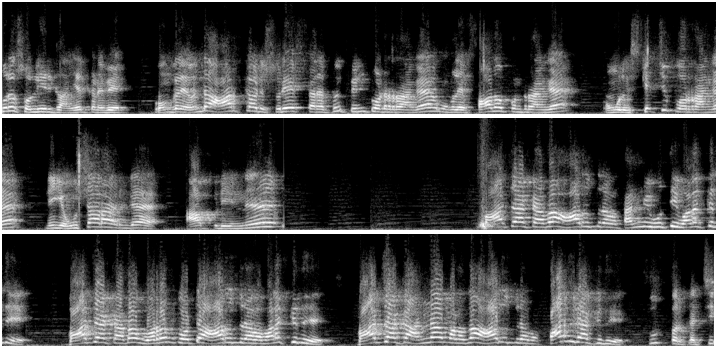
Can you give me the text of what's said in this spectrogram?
முறை சொல்லியிருக்கான் ஏற்கனவே. உங்களை வந்து ஆற்காடு சுரேஷ் தரப்பு பின்தொடர்றாங்க உங்களை ஃபாலோ பண்றாங்க உங்களுக்கு ஸ்கெட்ச் போடுறாங்க. நீங்க உஷாரா இருங்க அப்படின்னு பாஜகவை ஆருத்ராவை தண்ணி ஊத்தி வளர்க்குது. பாஜக தான் உரம் போட்டு ஆருத்ராவை வளர்க்குது. பாஜக அண்ணாமலை தான் ஆருத்ராவை பாதுகாக்குது. சூப்பர் கட்சி.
